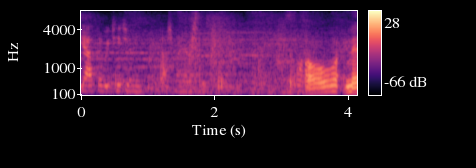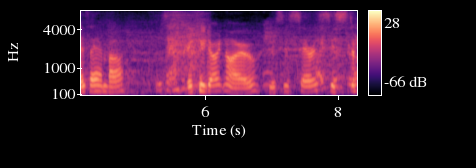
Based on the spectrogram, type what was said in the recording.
yeah that we teach in Fashion University. Oh, and there's Amber. If you don't know, this is Sarah's sister.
